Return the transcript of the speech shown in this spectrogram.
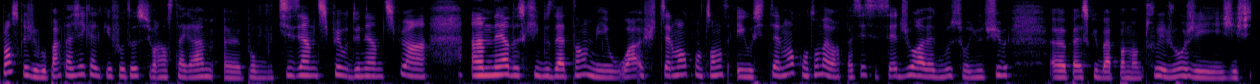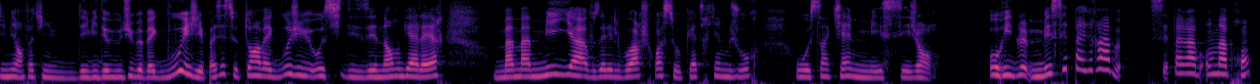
pense que je vais vous partager quelques photos sur Instagram euh, pour vous teaser un petit peu, vous donner un petit peu un, air de ce qui vous attend. Mais waouh, je suis tellement contente et aussi tellement contente d'avoir passé ces 7 jours avec vous sur YouTube euh, parce que bah, pendant tous les jours j'ai filmé en fait des vidéos YouTube avec vous et j'ai passé ce temps avec vous. J'ai eu aussi des énormes galères. Mamma mia, vous allez le voir, je crois c'est au quatrième jour ou au cinquième, mais c'est genre horrible, mais c'est pas grave c'est pas grave, on apprend.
